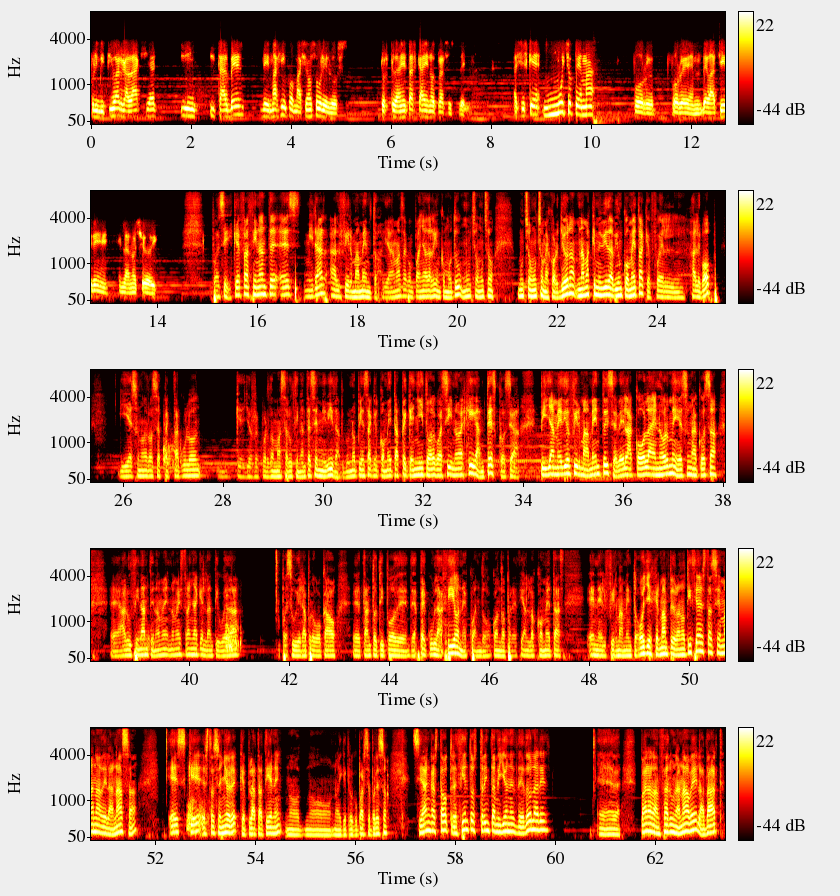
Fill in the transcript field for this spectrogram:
primitivas galaxias y, tal vez de más información sobre los, los planetas que hay en otras estrellas. Así es que mucho tema por, por eh, debatir en, la noche de hoy. Pues sí, qué fascinante es mirar al firmamento y además acompañado de alguien como tú, mucho, mucho, mucho, mucho mejor. Yo nada más que en mi vida vi un cometa que fue el Hale Bopp y es uno de los espectáculos que yo recuerdo más alucinantes en mi vida, porque uno piensa que el cometa es pequeñito o algo así, no es gigantesco, o sea, pilla medio firmamento y se ve la cola enorme y es una cosa eh, alucinante, no me, no me extraña que en la antigüedad pues hubiera provocado eh, tanto tipo de, de, especulaciones cuando, cuando aparecían los cometas en el firmamento. Oye, Germán, pero la noticia de esta semana de la NASA es que estos señores, que plata tienen, no, no, no hay que preocuparse por eso, se han gastado 330 millones de dólares eh, para lanzar una nave, la DART,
